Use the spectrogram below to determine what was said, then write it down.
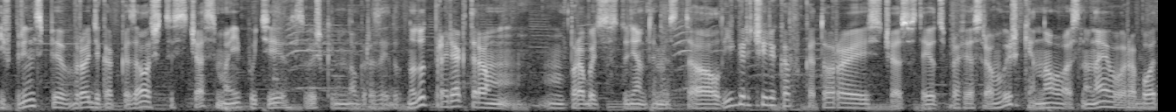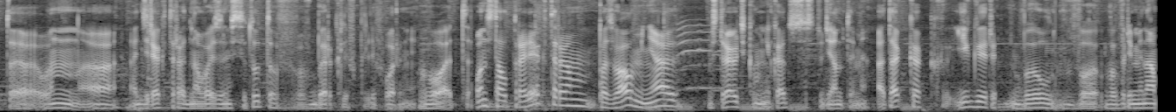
И, в принципе, вроде как казалось, что сейчас мои пути с вышкой немного разойдут. Но тут проректором по работе со студентами стал Игорь Чириков, который сейчас остается профессором вышки, но основная его работа, он а, директор одного из институтов в Беркли, в Калифорнии. Вот. Он стал проректором, позвал меня выстраивать коммуникацию со студентами. А так как Игорь был в, во времена,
